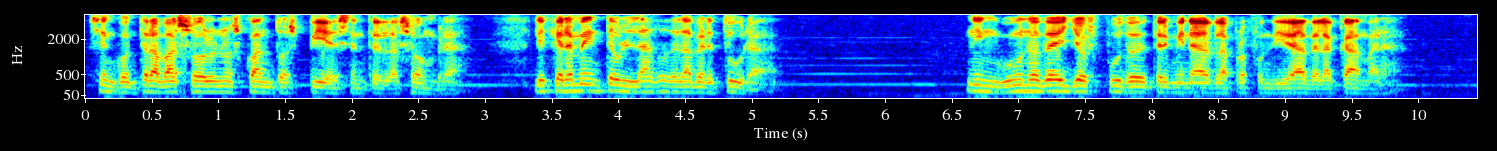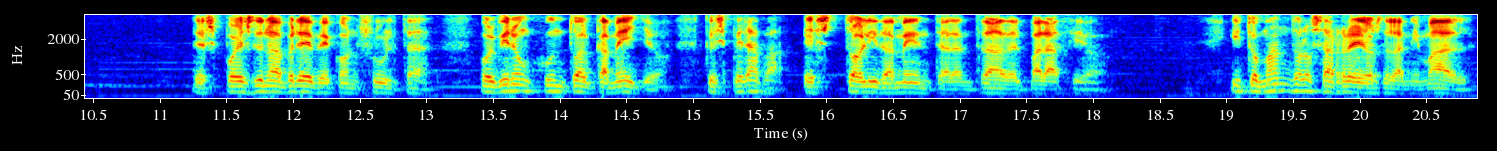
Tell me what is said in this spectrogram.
se encontraba solo unos cuantos pies entre la sombra, ligeramente a un lado de la abertura. Ninguno de ellos pudo determinar la profundidad de la cámara. Después de una breve consulta, volvieron junto al camello, que esperaba estólidamente a la entrada del palacio. Y tomando los arreos del animal,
